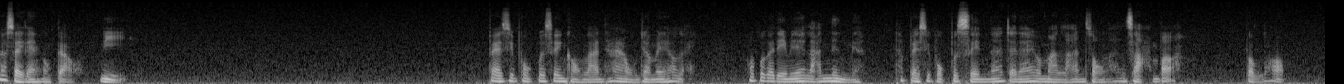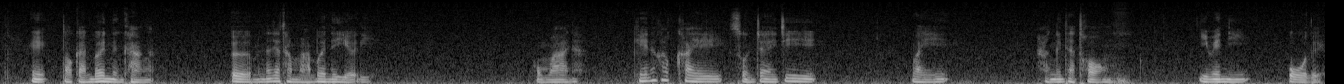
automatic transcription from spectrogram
ก็ใส่แทนของเก่า นี่ 86%ของล้านห้าผมจำไม่ได้เท่าไหร่ เพราะปกติไม่ได้ล้านหนึ่งนะ ถ้า 86%น่าจะได้ประมาณล้านสองล้านสามป่ะ ต่อรอบเอ๊ะต่อการเบิ้ลหนึ่งครั้งอะเออ มันน่าจะทำมาเบิ้ลได้เยอะดี ผมว่านะโอเคนะครับ ใครสนใจที่ไว้หาเงินหาทอง อีเวนต์นี้โอเลย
